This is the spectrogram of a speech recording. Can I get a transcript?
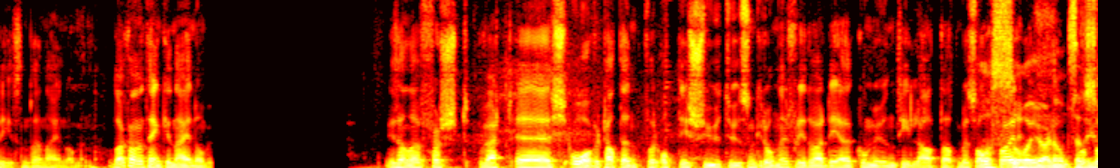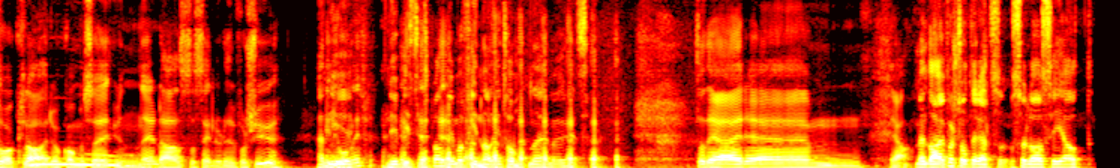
prisen på den eiendommen. Da kan du tenke en eiendom Hvis han hadde først vært, eh, overtatt den for 87 000 kroner, fordi det var det kommunen tillot at den ble Og solgt så for, gjør den og så klarer å komme seg under, da så selger du for 7 Det er en ny, ny businessplan. Vi må finne de tomtene. Så det er um, Ja. Men da har jeg forstått det rett, så, så la oss si at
